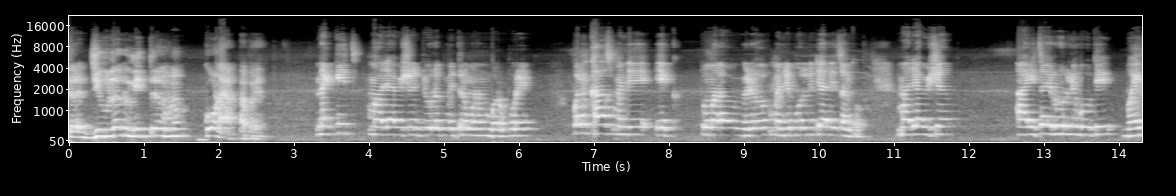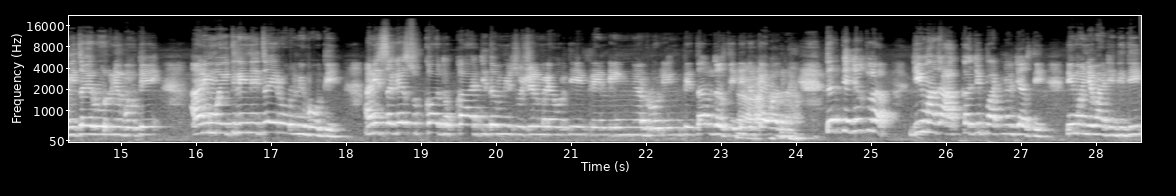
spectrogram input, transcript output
तर जिवलग मित्र म्हणून कोण आहे आतापर्यंत नक्कीच माझ्या आयुष्यात जीवलग मित्र म्हणून भरपूर आहेत पण खास म्हणजे एक तुम्हाला व्हिडिओ म्हणजे बोलण्याच्या आधी सांगतो. माझ्या आयुष्यात आईचाही रोल निभवते बहिणीचाही रोल निभवते आणि मैत्रिणीचाही रोल निभवते. आणि सगळ्या सुख दुःखात तिथं मी सोशल मीडियावरती ट्रेंडिंग रोलिंग ते चालूच असते तिथं काय वाद नाही. तर त्याच्या तुला जी माझ्या अक्काची पार्टनर जी असते ती म्हणजे माझी दिदी.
